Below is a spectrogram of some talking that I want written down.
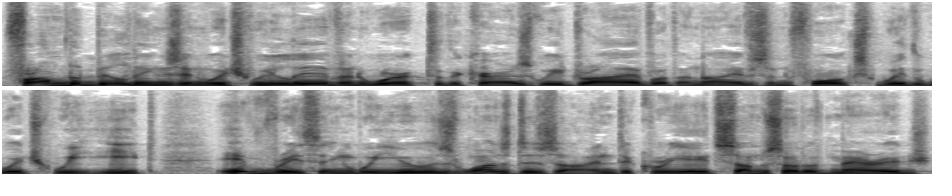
From the buildings in which we live and work to the cars we drive or the knives and forks with which we eat, everything we use was designed to create some sort of marriage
